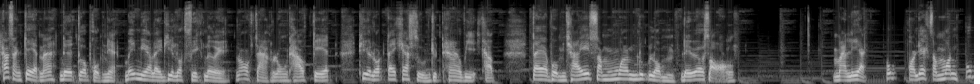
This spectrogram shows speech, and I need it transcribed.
ถ้าสังเกตนะเดินตัวผมเนี่ยไม่มีอะไรที่ลดฟิกเลย นอกจากรองเท้าเกตที่ลดได้แค่ 0.5 วิครับ แต่ผมใช้ซัมมอนลูกลมเลเวล2มาเรียกปุ๊บพอเรียกซัมมอนปุ๊บ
